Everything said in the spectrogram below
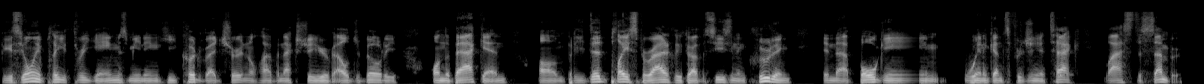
because he only played three games, meaning he could redshirt and he'll have an extra year of eligibility on the back end. Um, but he did play sporadically throughout the season, including in that bowl game win against Virginia Tech last December.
